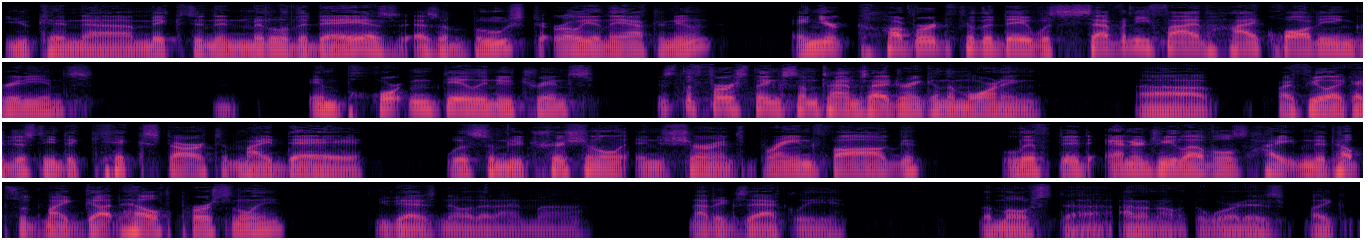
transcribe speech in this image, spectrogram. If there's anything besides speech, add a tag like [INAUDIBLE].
You can uh, mix it in the middle of the day as, as a boost early in the afternoon, and you're covered for the day with 75 high quality ingredients, important daily nutrients. This is the first thing sometimes I drink in the morning. Uh, if I feel like I just need to kickstart my day with some nutritional insurance. Brain fog, lifted, energy levels heightened. It helps with my gut health personally. You guys know that I'm uh, not exactly the most, uh, I don't know what the word is, like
